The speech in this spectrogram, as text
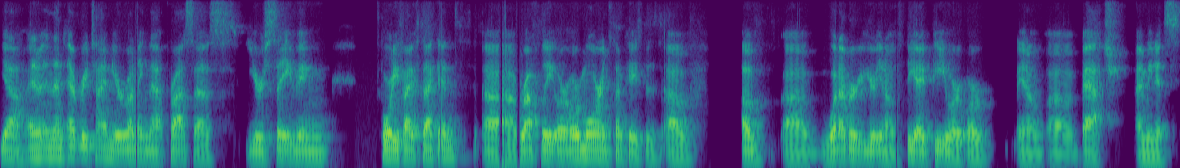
Yeah, and, and then every time you're running that process, you're saving 45 seconds, uh, roughly, or, or more in some cases of of uh, whatever your you know CIP or or you know uh, batch. I mean, it's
